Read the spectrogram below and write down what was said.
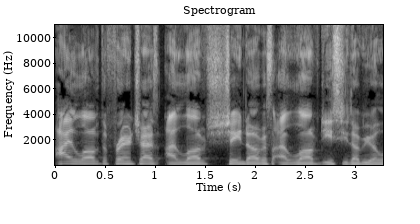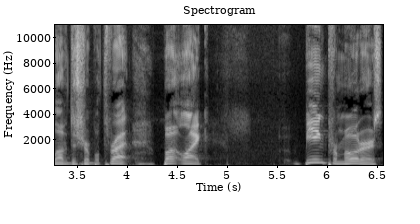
I loved the franchise. I loved Shane Douglas. I loved ECW. I loved the Triple Threat. But like being promoters,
